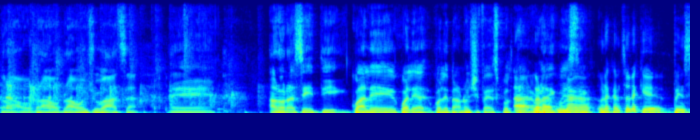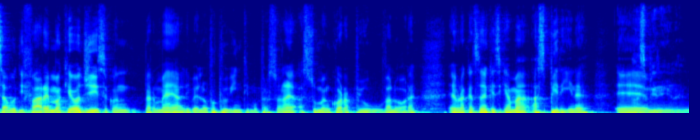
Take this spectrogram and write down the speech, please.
Bravo, bravo, bravo Giuvazza. Eh, allora, senti, quale, quale- quale brano ci fai ascoltare? Ah, guarda, una, una canzone che pensavo di fare, ma che oggi, secondo, per me, a livello proprio intimo, personale, assume ancora più valore. È una canzone che si chiama Aspirine. E, Aspirine. mm,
